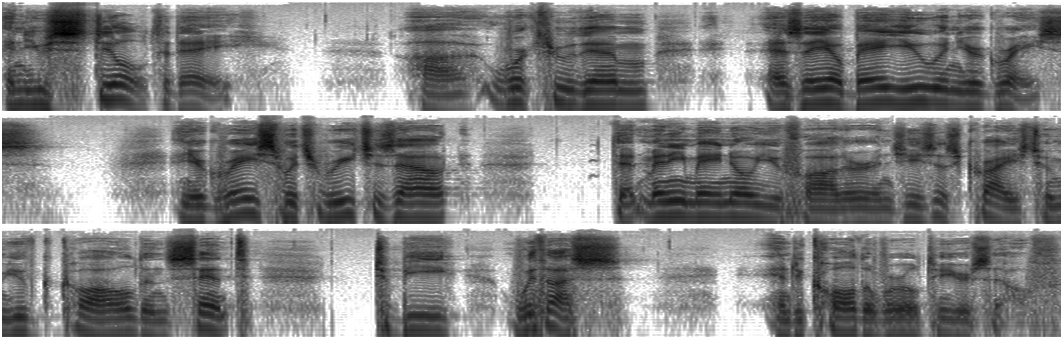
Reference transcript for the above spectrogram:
And you still today uh, work through them as they obey you in your grace. And your grace, which reaches out that many may know you, Father, and Jesus Christ, whom you've called and sent to be with us and to call the world to yourself.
